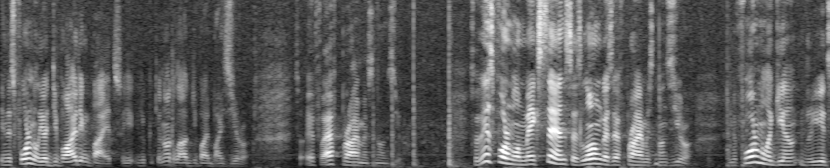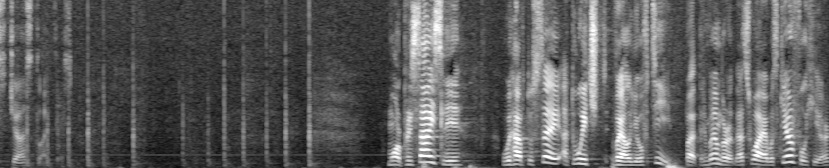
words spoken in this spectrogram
in this formula you're dividing by it so you, you're not allowed to divide by zero so if f prime is non-zero so this formula makes sense as long as f prime is non-zero and the formula again reads just like this more precisely we have to say at which value of t but remember that's why I was careful here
